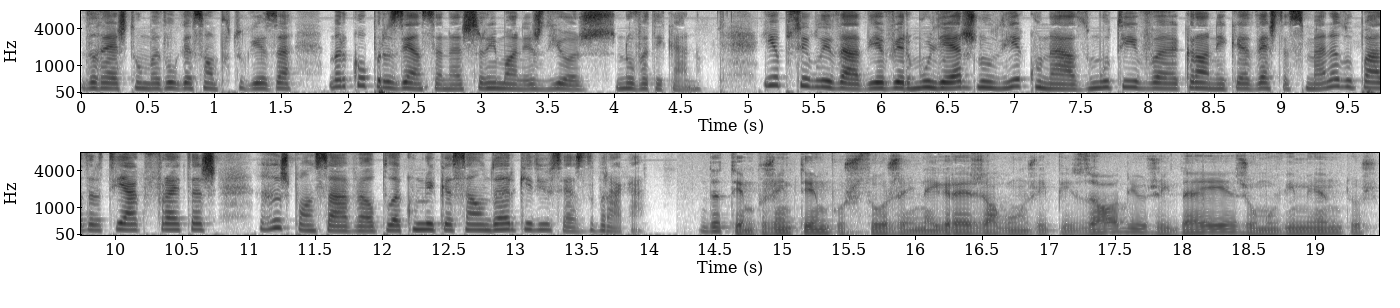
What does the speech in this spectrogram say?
De resto, uma delegação portuguesa marcou presença nas cerimónias de hoje no Vaticano. E a possibilidade de haver mulheres no diaconado motiva a crónica desta semana do padre Tiago Freitas, responsável pela comunicação da Arquidiocese de Braga. De tempos em tempos surgem na Igreja alguns episódios, ideias ou movimentos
